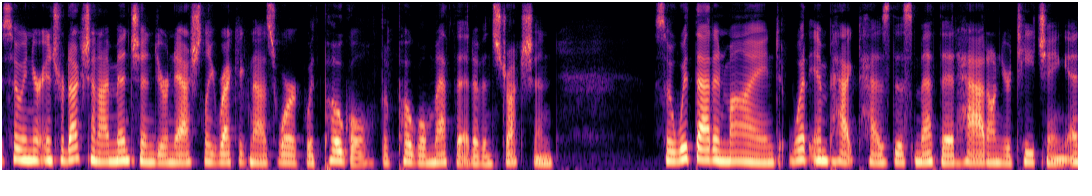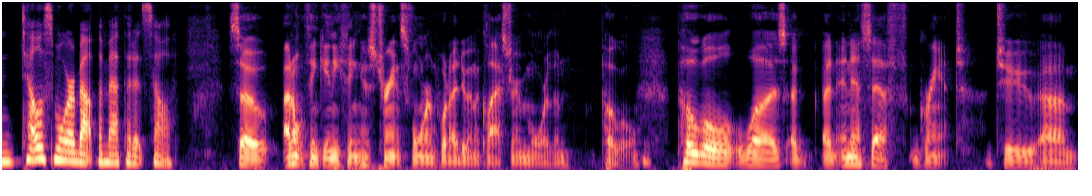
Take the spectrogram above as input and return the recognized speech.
So, in your introduction, I mentioned your nationally recognized work with POGIL, the POGIL method of instruction. So, with that in mind, what impact has this method had on your teaching? And tell us more about the method itself. So I don't think anything has transformed what I do in the classroom more than POGIL. POGIL was a, an NSF grant to um,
